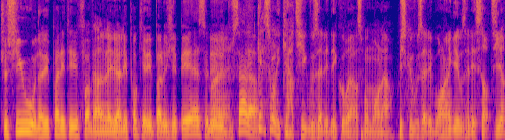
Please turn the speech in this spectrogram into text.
je suis où? On n'avait pas les téléphones. Enfin, à l'époque, il y avait pas le GPS, les- Ouais. tout ça là. Quels sont les quartiers que vous allez découvrir à ce moment-là Puisque vous allez bourlinguer, vous allez sortir,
